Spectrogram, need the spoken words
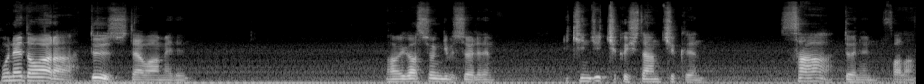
Hunedawara düz devam edin. Navigasyon gibi söyledim. İkinci çıkıştan çıkın. Sağa dönün falan.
